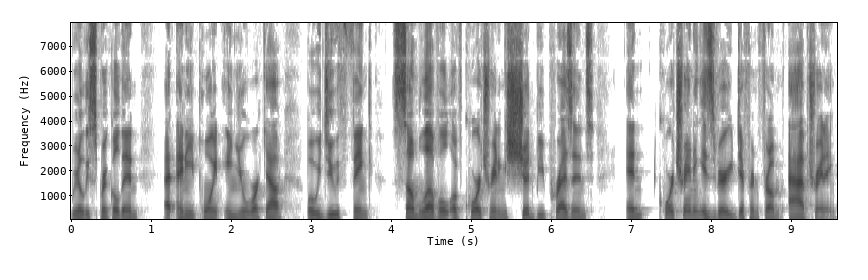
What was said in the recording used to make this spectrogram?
really sprinkled in at any point in your workout. But we do think some level of core training should be present. And core training is very different from ab training.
